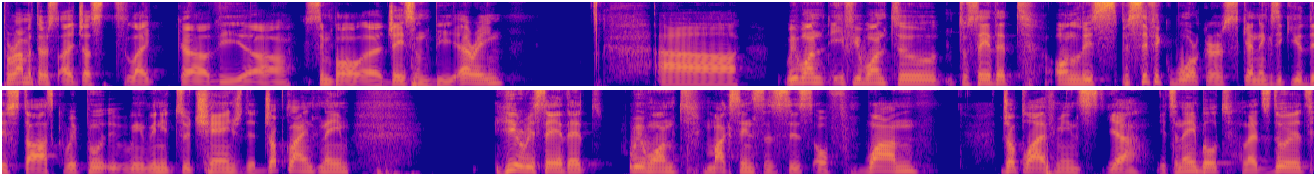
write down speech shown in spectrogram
Parameters are just like uh, the uh, simple JSONB array uh, we want, if you want to to say that only specific workers can execute this task, we put we, we need to change the job client name. Here we say that we want max instances of one. Job life means yeah, it's enabled. Let's do it.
